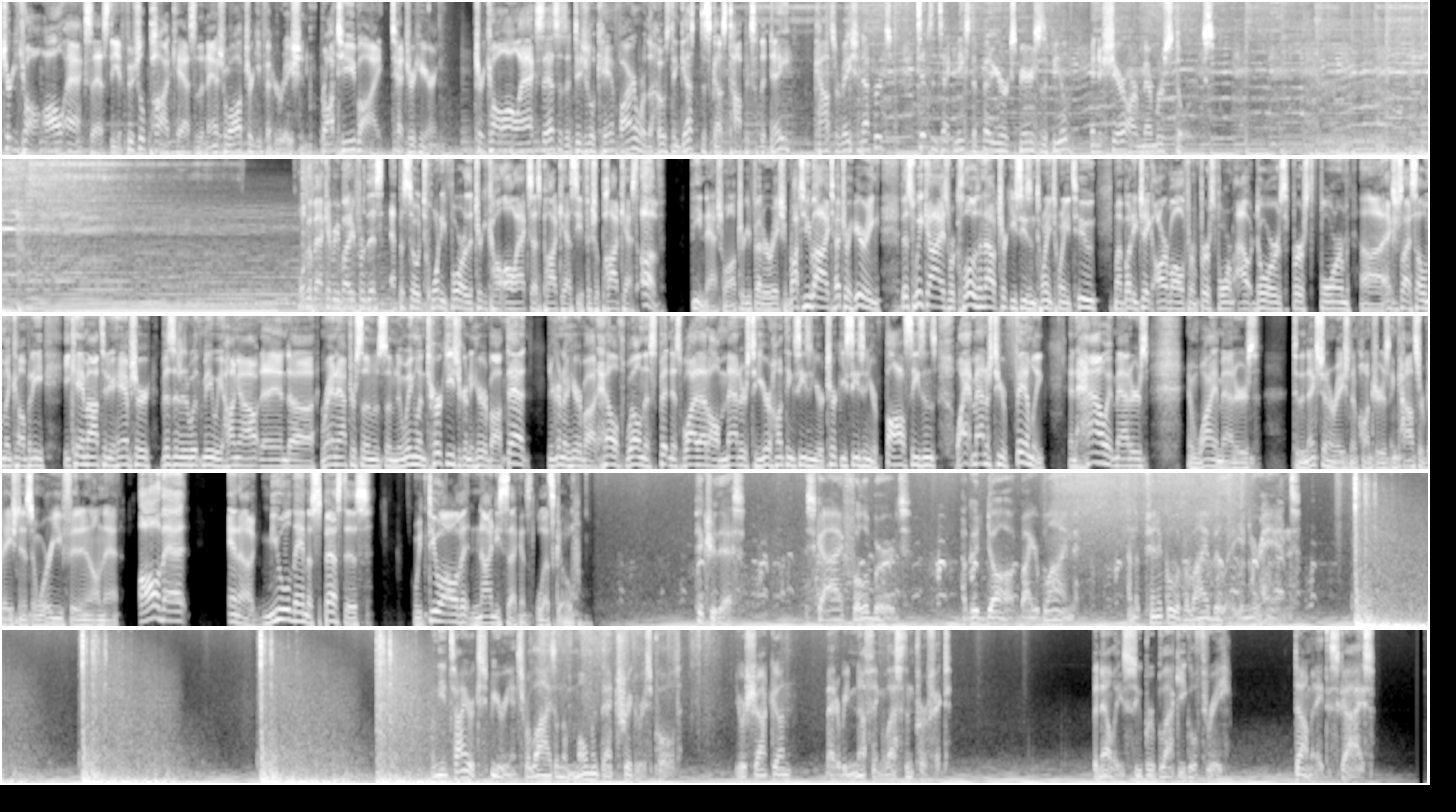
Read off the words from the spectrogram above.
Turkey Call All Access, the official podcast of the National Wild Turkey Federation, brought to you by Tetra Hearing. Turkey Call All Access is a digital campfire where the host and guest discuss topics of the day, conservation efforts, tips and techniques to better your experience in the field, and to share our members' stories. Welcome back, everybody, for this episode 24 of the Turkey Call All Access podcast, the official podcast of the National Wild Turkey Federation, brought to you by Tetra Hearing. This week, guys, we're closing out turkey season 2022. My buddy Jake Arval from First Form Outdoors, First Form uh, Exercise Supplement Company, he came out to New Hampshire, visited with me. We hung out and uh, ran after some some New England turkeys. You're going to hear about that. You're going to hear about health, wellness, fitness, why that all matters to your hunting season, your turkey season, your fall seasons, why it matters to your family, and how it matters, and why it matters to the next generation of hunters and conservationists and where you fit in on that. All that and a mule named Asbestos. We do all of it in 90 seconds. Let's go. Picture this the sky full of birds, a good dog by your blind, and the pinnacle of reliability in your hands. When the entire experience relies on the moment that trigger is pulled, your shotgun better be nothing less than perfect. Benelli's Super Black Eagle 3. Dominate the skies.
